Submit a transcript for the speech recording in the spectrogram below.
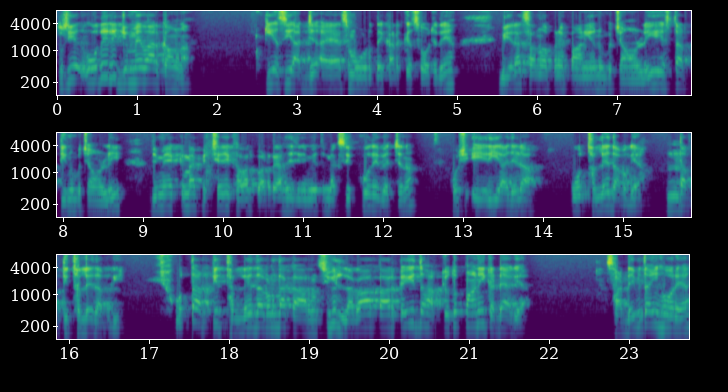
ਤੁਸੀਂ ਉਹਦੇ ਲਈ ਜ਼ਿੰਮੇਵਾਰ ਕੌਣ ਆ? ਕਿ ਅਸੀਂ ਅੱਜ ਇਸ ਮੋੜ ਤੇ ਖੜ ਕੇ ਸੋਚਦੇ ਹਾਂ ਵੀ ਯਾਰ ਸਾਨੂੰ ਆਪਣੇ ਪਾਣੀਆਂ ਨੂੰ ਬਚਾਉਣ ਲਈ ਇਸ ਧਰਤੀ ਨੂੰ ਬਚਾਉਣ ਲਈ ਜਿਵੇਂ ਇੱਕ ਮੈਂ ਪਿੱਛੇ ਜੇ ਖਬਰ ਪੜ ਰਿਹਾ ਸੀ ਜਿਵੇਂ ਤੇ ਮੈਕਸੀਕੋ ਦੇ ਵਿੱਚ ਨਾ ਕੁਝ ਏਰੀਆ ਜਿਹੜਾ ਉਹ ਥੱਲੇ ਦਬ ਗਿਆ ਧਰਤੀ ਥੱਲੇ ਦਬ ਗਈ। ਉਹ ਧਰਤੀ ਥੱਲੇ ਦਬਣ ਦਾ ਕਾਰਨ ਸੀ ਵੀ ਲਗਾਤਾਰ ਕਈ ਦਹਾਕੇ ਤੋਂ ਪਾਣੀ ਕੱਢਿਆ ਗਿਆ। ਸਾਡੇ ਵੀ ਤਾਂ ਹੀ ਹੋ ਰਿਹਾ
